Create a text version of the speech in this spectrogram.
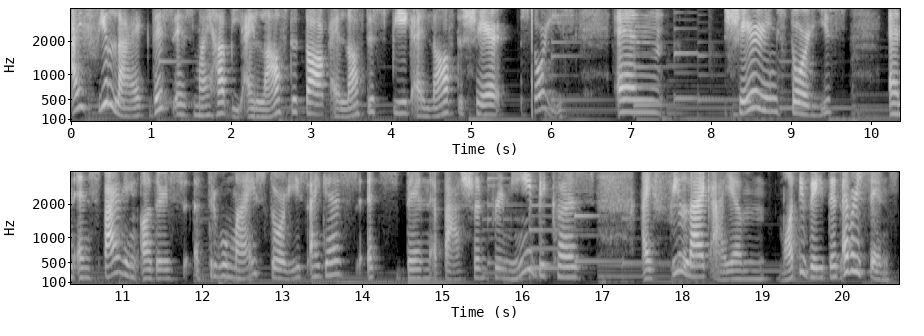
I feel like this is my hobby. I love to talk, I love to speak, I love to share stories. And sharing stories and inspiring others through my stories, I guess it's been a passion for me because I feel like I am motivated ever since.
